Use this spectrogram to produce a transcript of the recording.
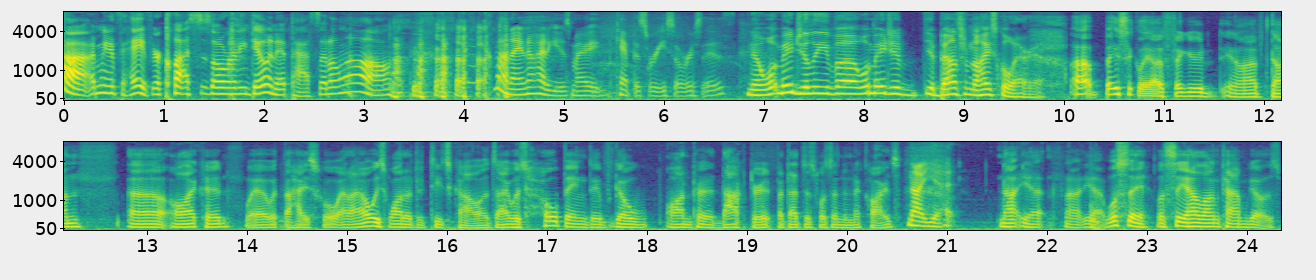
Yeah, I mean, if hey, if your class is already doing it, pass it along. Come on, I know how to use my campus resources. Now, what made you leave? Uh, what made you, you bounce from the high school area? Uh, basically, I figured, you know, I've done uh, all I could uh, with the high school, and I always wanted to teach college. I was hoping to go on to a doctorate, but that just wasn't in the cards. Not yet. Not yet, not yet. We'll see. Let's see how long time goes.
